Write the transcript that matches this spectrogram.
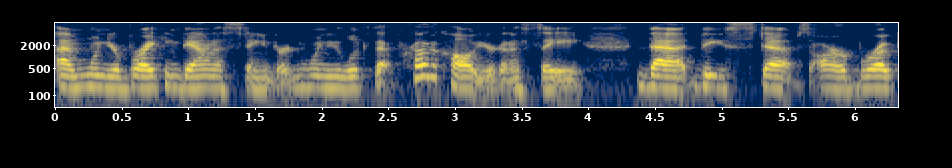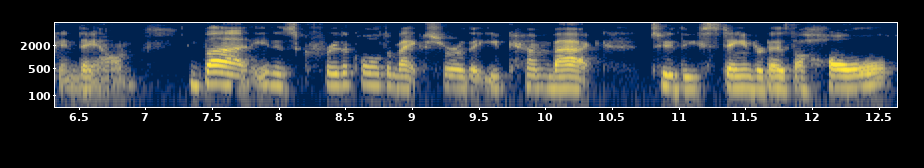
um, when you're breaking down a standard. And when you look at that protocol, you're going to see that these steps are broken down. But it is critical to make sure that you come back to the standard as a whole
